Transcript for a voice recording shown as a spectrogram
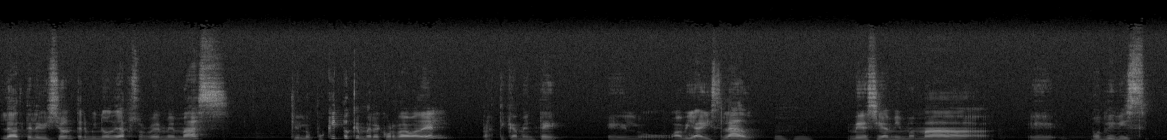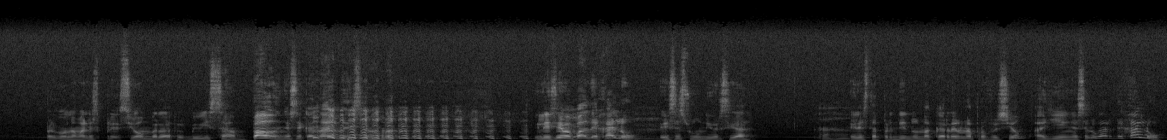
La televisión terminó de absorberme más que lo poquito que me recordaba de él, prácticamente eh, lo había aislado me decía mi mamá, eh, vos vivís, perdón la mala expresión, ¿verdad? Pero vivís zampado en ese canal, me decía mamá. Y le decía, papá, déjalo, esa es su universidad. Él está aprendiendo una carrera, una profesión allí en ese lugar, déjalo.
